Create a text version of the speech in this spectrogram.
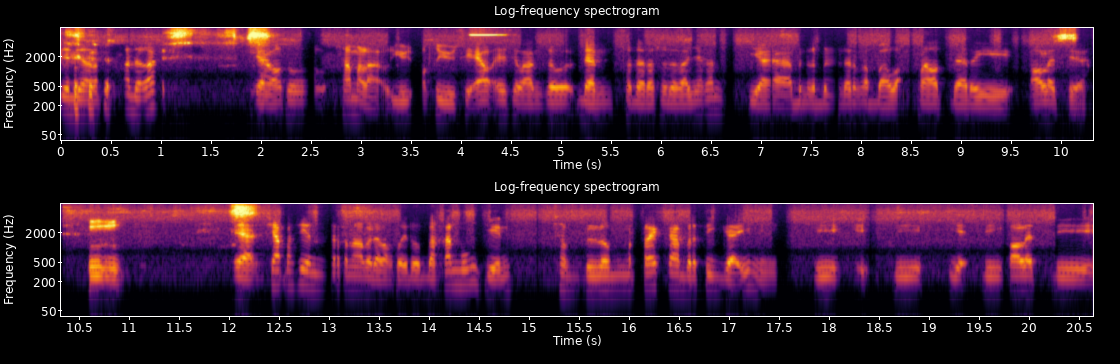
yang diharapkan adalah ya waktu sama lah waktu UCLA si Lanzo dan saudara-saudaranya kan ya bener-bener ngebawa crowd dari college ya. Hmm. Ya siapa sih yang terkenal pada waktu itu? Bahkan mungkin sebelum mereka bertiga ini di di di, ya, di college di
